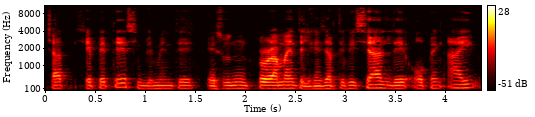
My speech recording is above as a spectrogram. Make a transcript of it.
ChatGPT simplemente es un programa de inteligencia artificial de OpenAI,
